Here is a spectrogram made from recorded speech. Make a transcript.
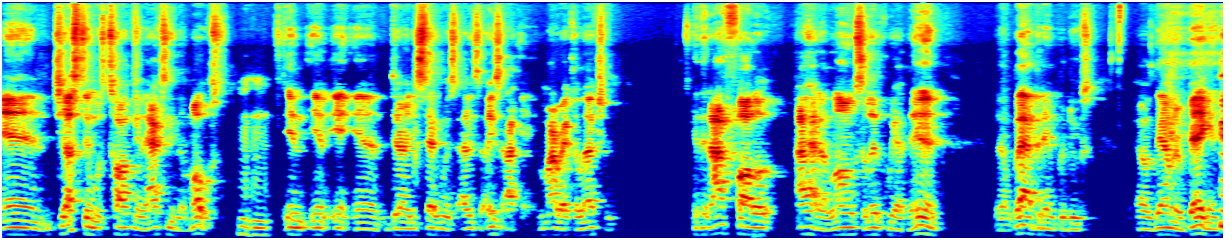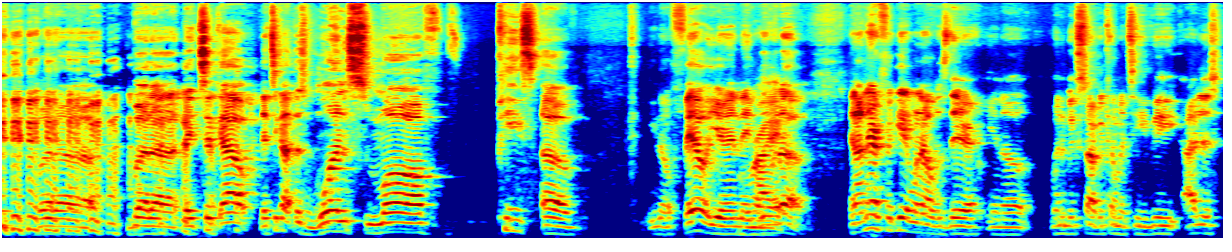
and Justin was talking actually the most hmm in in, in, in during these segments. At least, at least I, my recollection. And then I followed. I had a long soliloquy at the end that I'm glad they didn't produce. I was damn near begging. But uh, but uh, they took out they took out this one small piece of you know failure and they blew it up. And I never forget when I was there. You know when it started becoming TV. I just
